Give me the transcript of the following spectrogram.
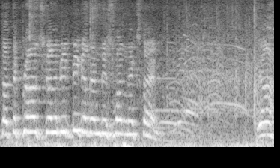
that the crowd's gonna be bigger than this one next time. Yeah.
